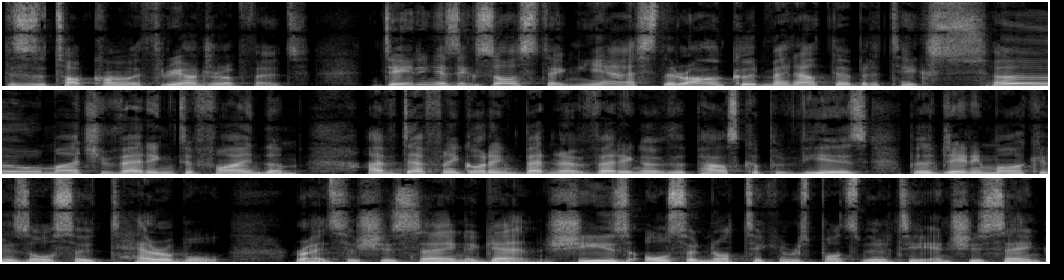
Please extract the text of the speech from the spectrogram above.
This is the top comment with 300 upvotes. Dating is exhausting. Yes, there are good men out there, but it takes so much vetting to find them. I've definitely gotten better at vetting over the past couple of years, but the dating market is also terrible. Right, so she's saying again, she's also not taking responsibility, and she's saying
